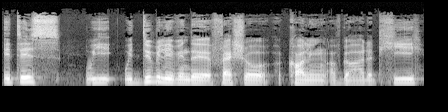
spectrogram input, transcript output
it is we we do believe in the effectual calling of God that he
